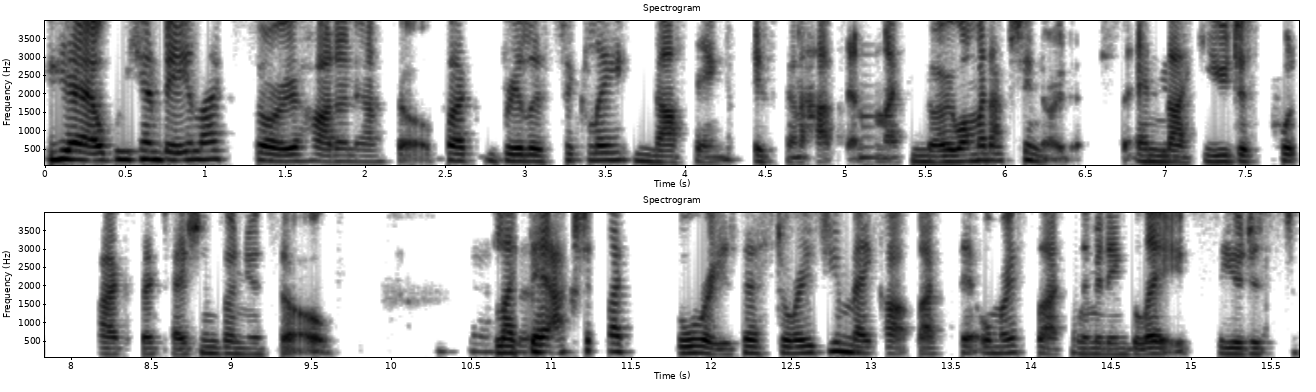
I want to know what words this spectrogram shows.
Yeah we can be like so hard on ourselves. Like realistically nothing is going to happen. Like no one would actually notice. And like you just put high expectations on yourself. Definitely. like they're actually like stories. They're stories you make up. Like they're almost like limiting beliefs. So you just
